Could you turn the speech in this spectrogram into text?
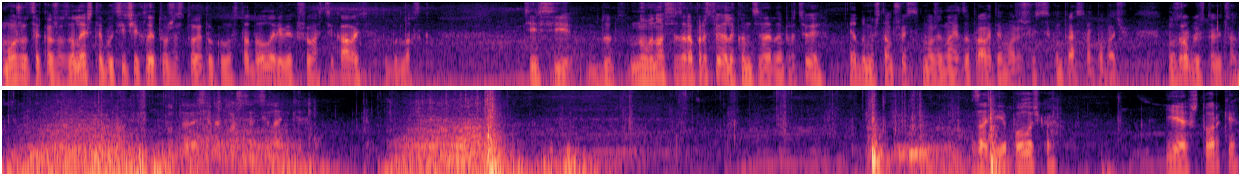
Можу це кажу, залиште, бо ці чехли теж стоять около 100 доларів. Якщо вас цікавить, то будь ласка. Ці всі будуть. Ну воно все зараз працює, але кондиціонер не працює. Я думаю, що там щось може навіть заправити, може щось з компресором побачу. Ну зроблю 100%. Тут, до речі, також все ціленьке. Ззаді є полочка, є шторки.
